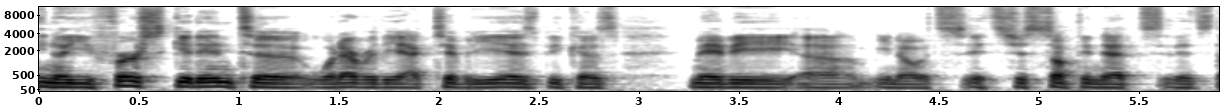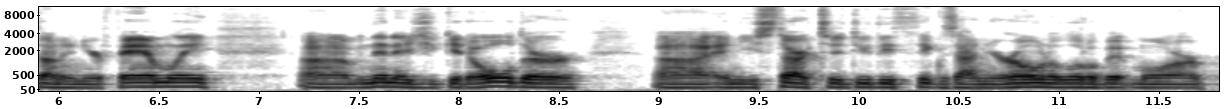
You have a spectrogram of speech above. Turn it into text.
you know you first get into whatever the activity is because maybe um, you know it's it's just something that's that's done in your family. Um, and then as you get older uh, and you start to do these things on your own a little bit more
